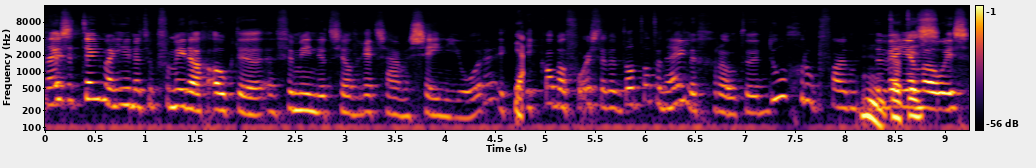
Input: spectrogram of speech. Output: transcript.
Nou is het thema hier natuurlijk vanmiddag ook de eh, verminderd zelfredzame senioren. Ik, Ja. ik kan me voorstellen dat dat een hele grote doelgroep van Hm, de is- WMO is.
